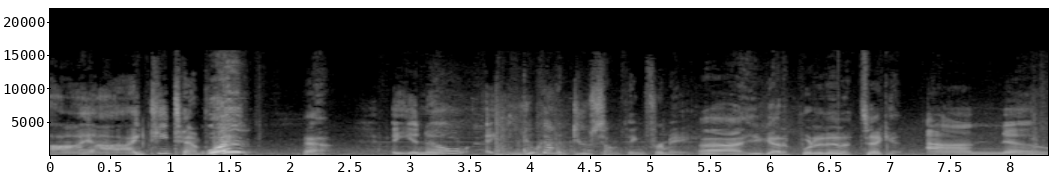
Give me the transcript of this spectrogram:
I I IT temp. What? Yeah. You know, you gotta do something for me. Ah, you gotta put it in a ticket. Uh, no.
